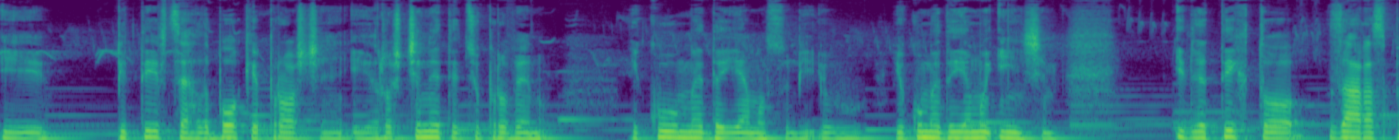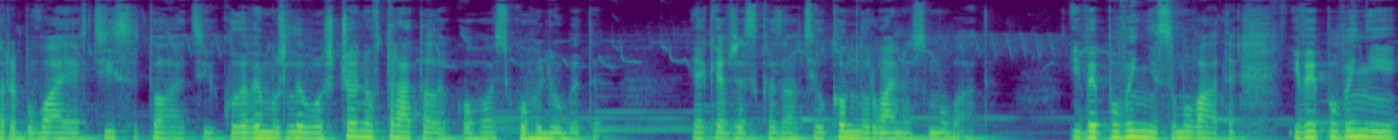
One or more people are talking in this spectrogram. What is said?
і піти в це глибоке прощення і розчинити цю провину, яку ми даємо собі, яку ми даємо іншим. І для тих, хто зараз перебуває в цій ситуації, коли ви, можливо, щойно втратили когось, кого любите, як я вже сказав, цілком нормально сумувати. І ви повинні сумувати. І ви повинні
